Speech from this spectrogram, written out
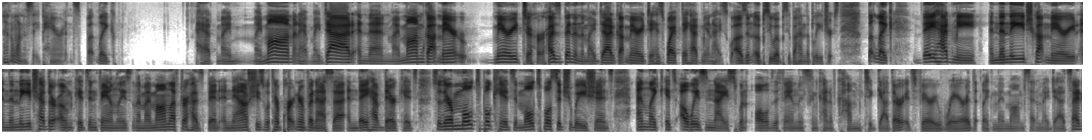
I don't want to say parents, but like I had my my mom and I have my dad, and then my mom got married married to her husband, and then my dad got married to his wife. They had me in high school. I was an oopsie whoopsie behind the bleachers. But like they had me, and then they each got married, and then they each had their own kids and families. And then my mom left her husband, and now she's with her partner Vanessa, and they have their kids. So there are multiple kids in multiple situations. And like it's always nice when all of the families can kind of come together. It's very rare that like my mom's side and my dad's side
